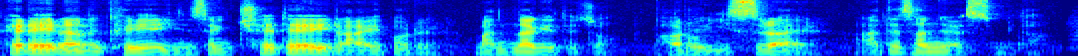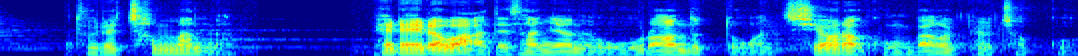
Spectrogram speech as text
페레이라는 그의 인생 최대의 라이벌을 만나게 되죠. 바로 이스라엘 아데사냐였습니다. 둘의 첫 만남. 페레이라와 아데사냐는 5라운드 동안 치열한 공방을 펼쳤고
